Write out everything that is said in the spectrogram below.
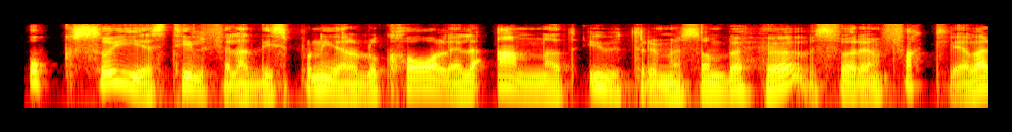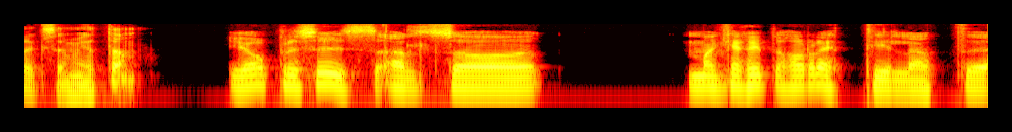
också ges tillfälle att disponera lokal eller annat utrymme som behövs för den fackliga verksamheten. Ja, precis. Alltså, man kanske inte har rätt till att eh,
